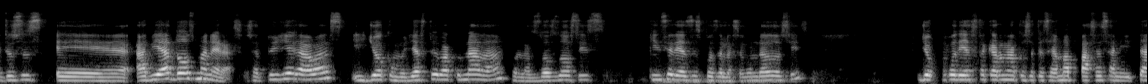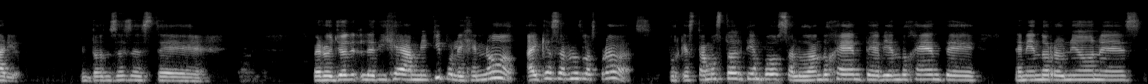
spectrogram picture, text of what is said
Entonces, eh, había dos maneras. O sea, tú llegabas y yo, como ya estoy vacunada con las dos dosis, 15 días después de la segunda dosis, yo podía sacar una cosa que se llama pase sanitario. Entonces, este, pero yo le dije a mi equipo, le dije, no, hay que hacernos las pruebas, porque estamos todo el tiempo saludando gente, viendo gente, teniendo reuniones.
